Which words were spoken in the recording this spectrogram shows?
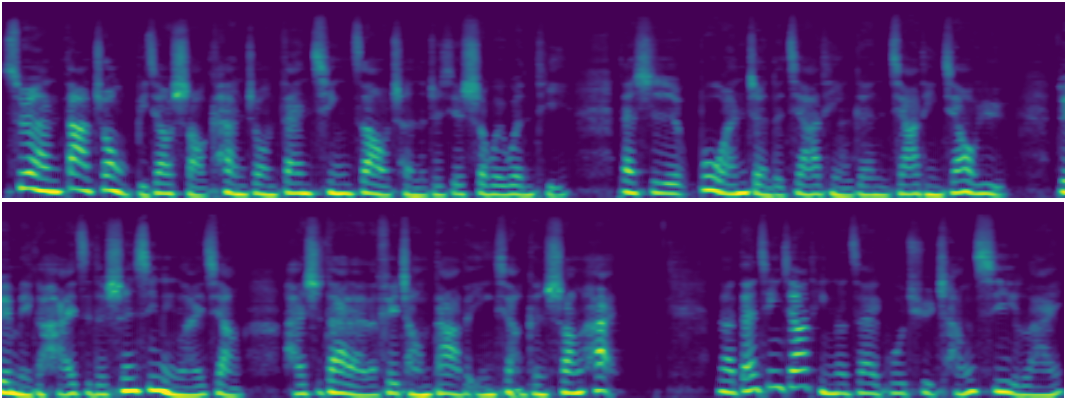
虽然大众比较少看重单亲造成的这些社会问题，但是不完整的家庭跟家庭教育，对每个孩子的身心灵来讲，还是带来了非常大的影响跟伤害。那单亲家庭呢，在过去长期以来，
